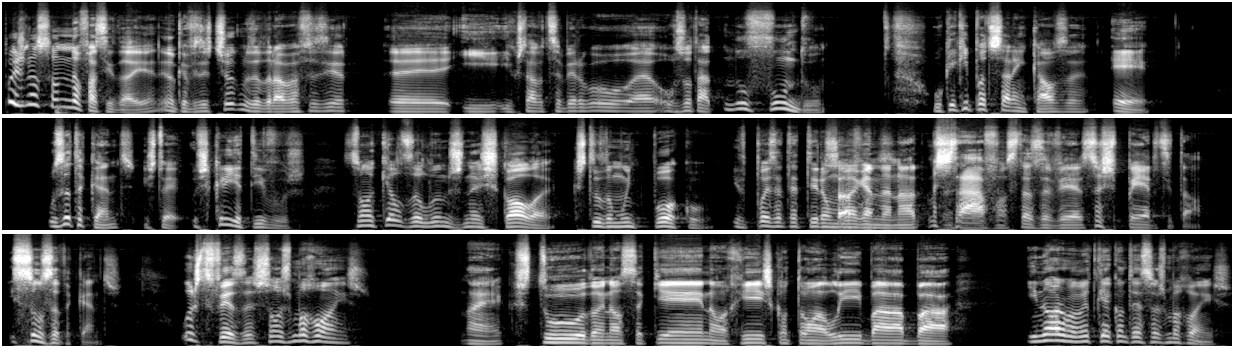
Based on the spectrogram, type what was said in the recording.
Pois não, não faço ideia. Eu nunca fiz este jogo, mas adorava fazer. Uh, e, e, gostava de saber o, uh, o resultado. No fundo, o que aqui pode estar em causa é os atacantes, isto é, os criativos, são aqueles alunos na escola que estudam muito pouco e depois até tiram uma gandanada, mas safam-se, estás a ver, são espertos e tal. Isso são os atacantes. Os defesas são os marrões, não é? Que estudam e não sei quê, não arriscam, estão ali, bah. E normalmente o que acontece aos marrões?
